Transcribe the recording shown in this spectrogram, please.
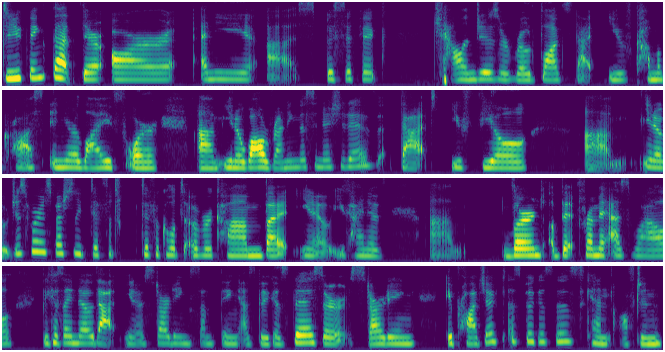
do you think that there are any uh, specific challenges or roadblocks that you've come across in your life or, um, you know, while running this initiative that you feel, um, you know, just were especially diff- difficult to overcome, but, you know, you kind of um, learned a bit from it as well because I know that, you know, starting something as big as this or starting a project as big as this can often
